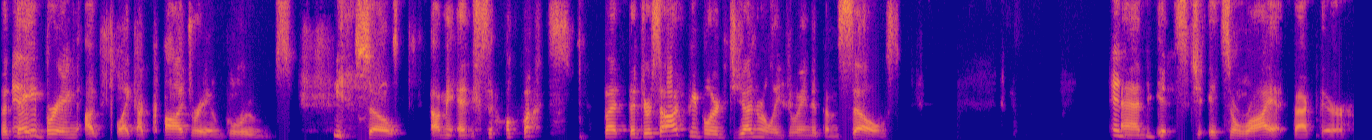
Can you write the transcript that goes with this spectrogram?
But And- they bring a like a cadre of grooms. So I mean, and so but the dressage people are generally doing it themselves, And, and it's it's a riot back there.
